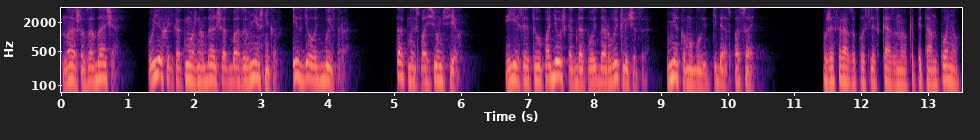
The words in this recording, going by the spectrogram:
«Наша задача – уехать как можно дальше от базы внешников и сделать быстро. Так мы спасем всех. И если ты упадешь, когда твой дар выключится, некому будет тебя спасать». Уже сразу после сказанного капитан понял,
